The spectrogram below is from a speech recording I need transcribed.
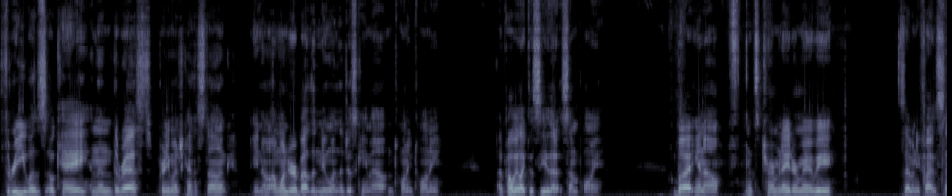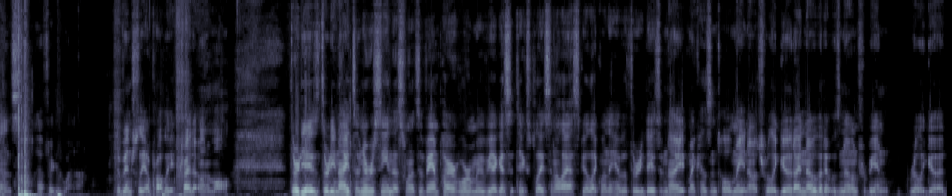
3 was okay, and then the rest pretty much kind of stunk. You know, I wonder about the new one that just came out in 2020. I'd probably like to see that at some point. But, you know, it's a Terminator movie. 75 cents. I figured why not. Eventually I'll probably try to own them all. 30 Days and 30 Nights. I've never seen this one. It's a vampire horror movie. I guess it takes place in Alaska, like when they have the 30 Days of Night. My cousin told me, you know, it's really good. I know that it was known for being really good.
